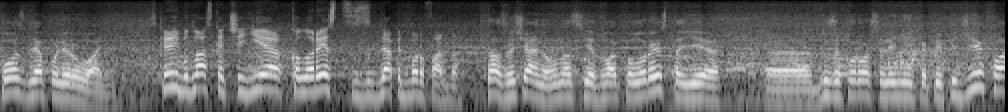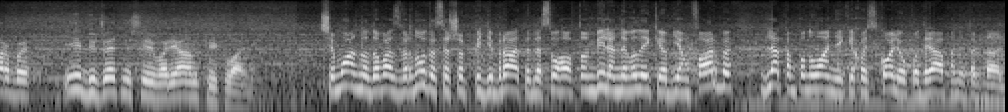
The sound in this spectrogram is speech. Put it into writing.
пост для полірування. Скажіть, будь ласка, чи є колорист для підбору фарби? Так, звичайно, у нас є два колориста, є е, дуже хороша лінійка PPG фарби і бюджетніший варіант Quicklime. Чи можна до вас звернутися, щоб підібрати для свого автомобіля невеликий об'єм фарби для тампонування якихось сколів, подряпин і так далі?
